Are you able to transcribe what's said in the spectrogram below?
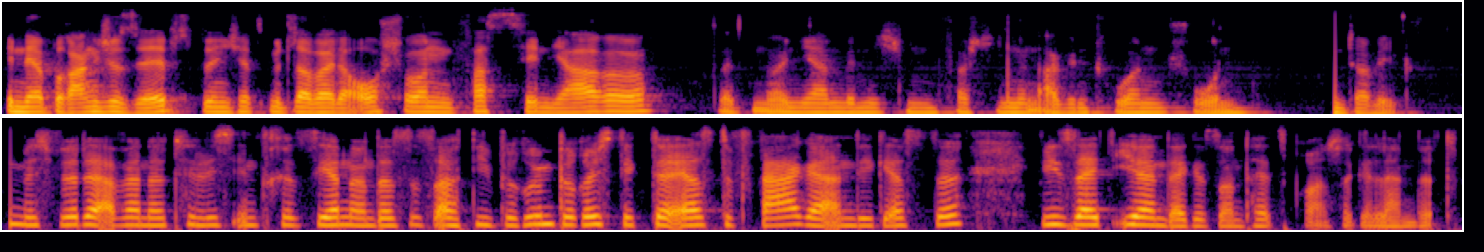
in der Branche selbst bin ich jetzt mittlerweile auch schon fast zehn Jahre. Seit neun Jahren bin ich in verschiedenen Agenturen schon unterwegs. Mich würde aber natürlich interessieren, und das ist auch die berühmt-berüchtigte erste Frage an die Gäste, wie seid ihr in der Gesundheitsbranche gelandet?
